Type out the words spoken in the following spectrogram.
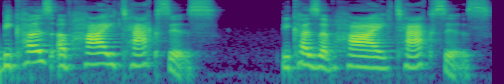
Because of high taxes. Because of high taxes.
